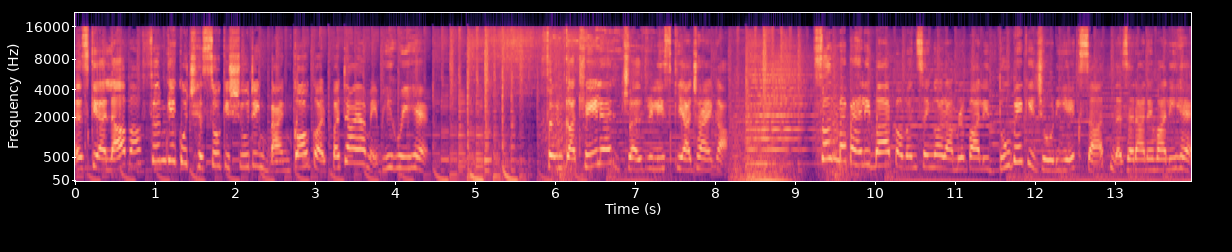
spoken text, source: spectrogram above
इसके अलावा फ़िल्म के कुछ हिस्सों की शूटिंग बैंकॉक और पटाया में भी हुई है। फ़िल्म का ट्रेलर जल्द रिलीज़ किया जाएगा। फ़िल्म में पहली बार पवन सिंह और अम्रपाली दुबे की जोड़ी एक साथ नज़र आने वाली है।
